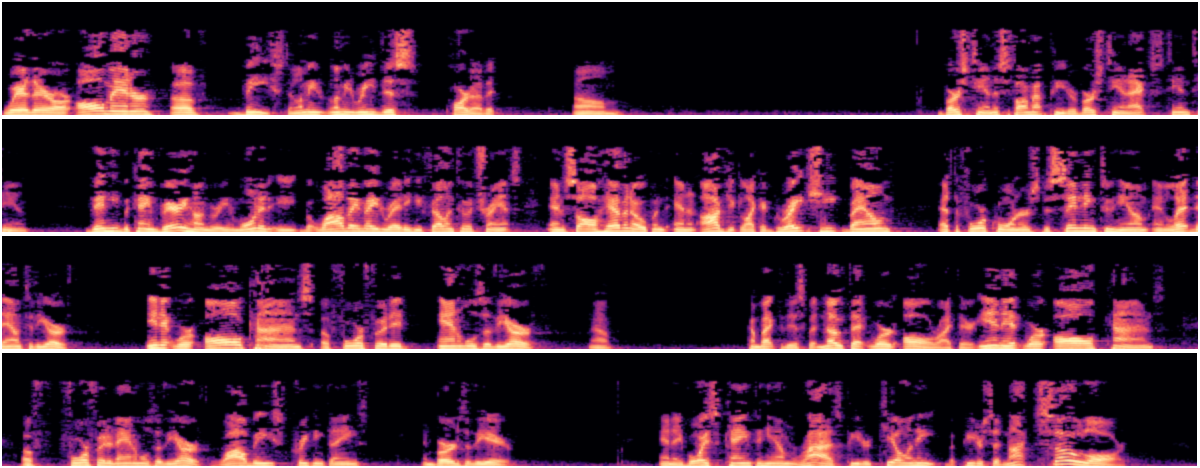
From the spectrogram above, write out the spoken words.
where there are all manner of beasts. And let me, let me read this part of it. Um, verse 10, this is talking about Peter, verse 10, Acts 10.10. 10. Then he became very hungry and wanted to eat, but while they made ready, he fell into a trance and saw heaven opened and an object like a great sheet bound at the four corners descending to him and let down to the earth. In it were all kinds of four-footed animals of the earth. Now, come back to this, but note that word all right there. In it were all kinds of four-footed animals of the earth, wild beasts, creeping things, and birds of the air. And a voice came to him, Rise, Peter, kill and eat. But Peter said, Not so, Lord,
